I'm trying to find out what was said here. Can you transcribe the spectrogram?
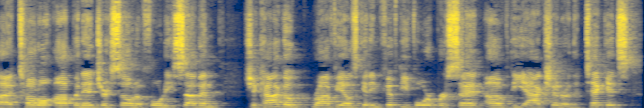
Uh, total up an inch or so to 47. Chicago, Raphael is getting 54% of the action or the tickets.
